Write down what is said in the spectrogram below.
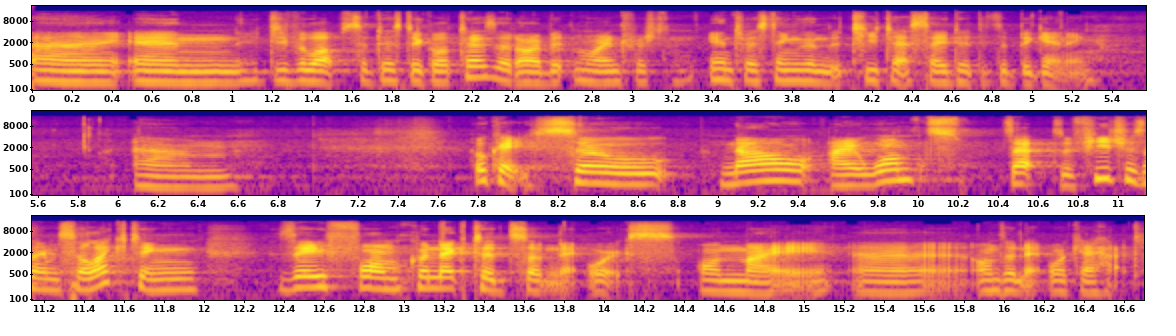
uh, and develop statistical tests that are a bit more interest interesting than the t-tests I did at the beginning. Um, okay, so now I want that the features I'm selecting they form connected subnetworks on, my, uh, on the network I had.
